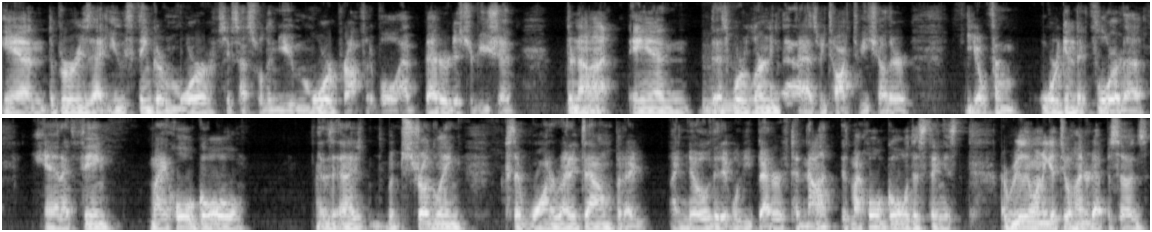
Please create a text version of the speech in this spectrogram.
And the breweries that you think are more successful than you, more profitable, have better distribution, they're not. And mm-hmm. as we're learning that as we talk to each other, you know, from Oregon to Florida. And I think my whole goal, and I, I'm struggling because I want to write it down, but I, I know that it would be better to not, is my whole goal with this thing is I really want to get to 100 episodes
